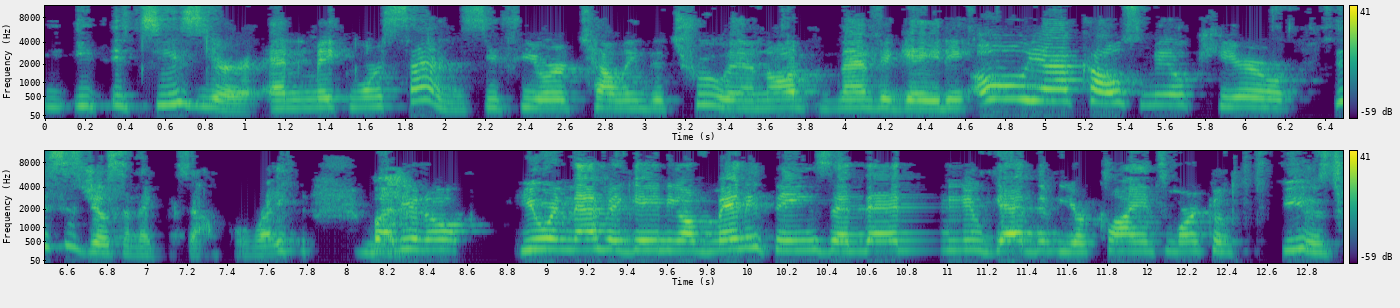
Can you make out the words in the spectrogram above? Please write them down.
it, it's easier and make more sense if you're telling the truth and not navigating oh yeah cow's milk here this is just an example right mm-hmm. but you know you are navigating of many things and then you get your clients more confused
